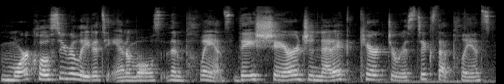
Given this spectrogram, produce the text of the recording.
more closely related to animals than plants. They share genetic characteristics that plants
